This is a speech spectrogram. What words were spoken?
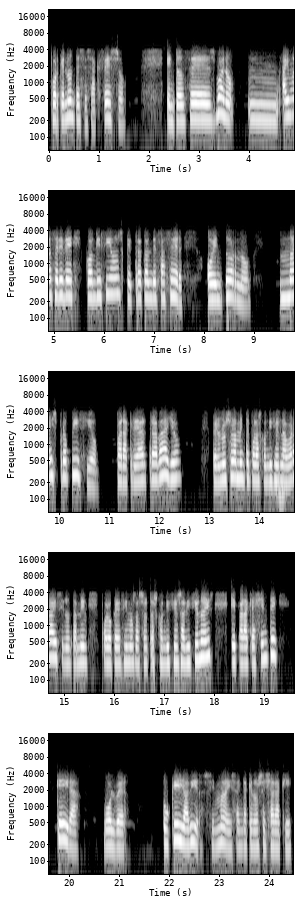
porque non tes ese acceso. Entonces, bueno, mmm, hai unha serie de condicións que tratan de facer o entorno máis propicio para crear traballo, pero non solamente polas condicións laborais, sino tamén polo que decimos das outras condicións adicionais, e para que a xente queira volver ou queira vir, sin máis, aínda que non sexa daqui.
